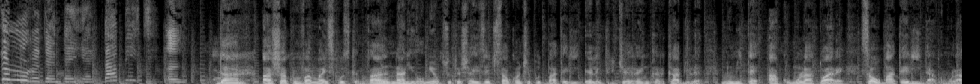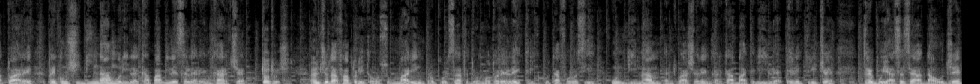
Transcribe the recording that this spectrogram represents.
Să nu râdem de el, da, Piți? Dar, așa cum v-am mai spus cândva, în anii 1860 s-au conceput baterii electrice reîncărcabile, numite acumulatoare, sau baterii de acumulatoare, precum și dinamurile capabile să le reîncarce. Totuși, în ciuda faptului că un submarin propulsat de un motor electric putea folosi un dinam pentru a-și reîncărca bateriile electrice, trebuia să se adauge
